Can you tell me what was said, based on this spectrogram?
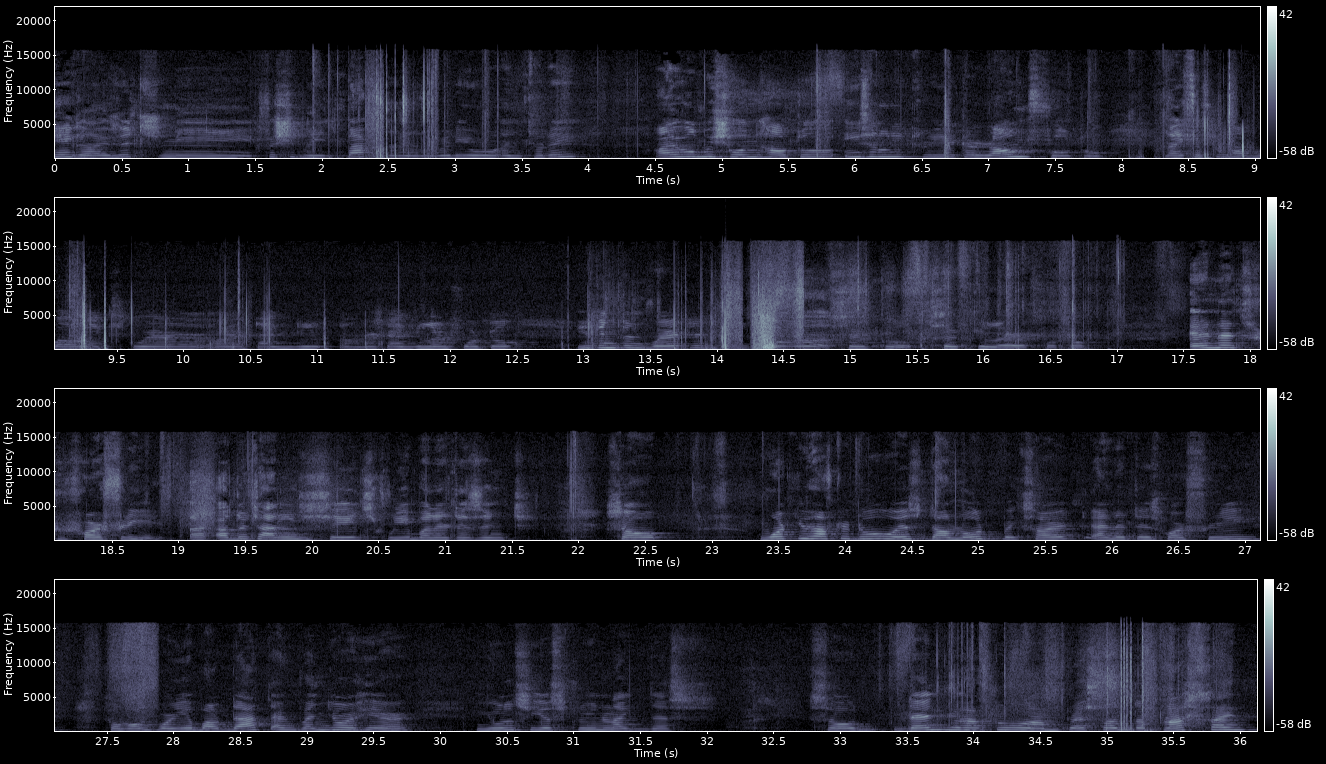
Hey guys, it's me, Fishy back with another video, and today I will be showing how to easily create a round photo. Like if you have a like square or rectangular, rectangular photo, you can convert it into a circle, circular photo, and it's for free. Uh, other channels say it's free, but it isn't. So what you have to do is download PicsArt, and it is for free so don't worry about that and when you're here you will see a screen like this. So then you have to um, press on the plus sign.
